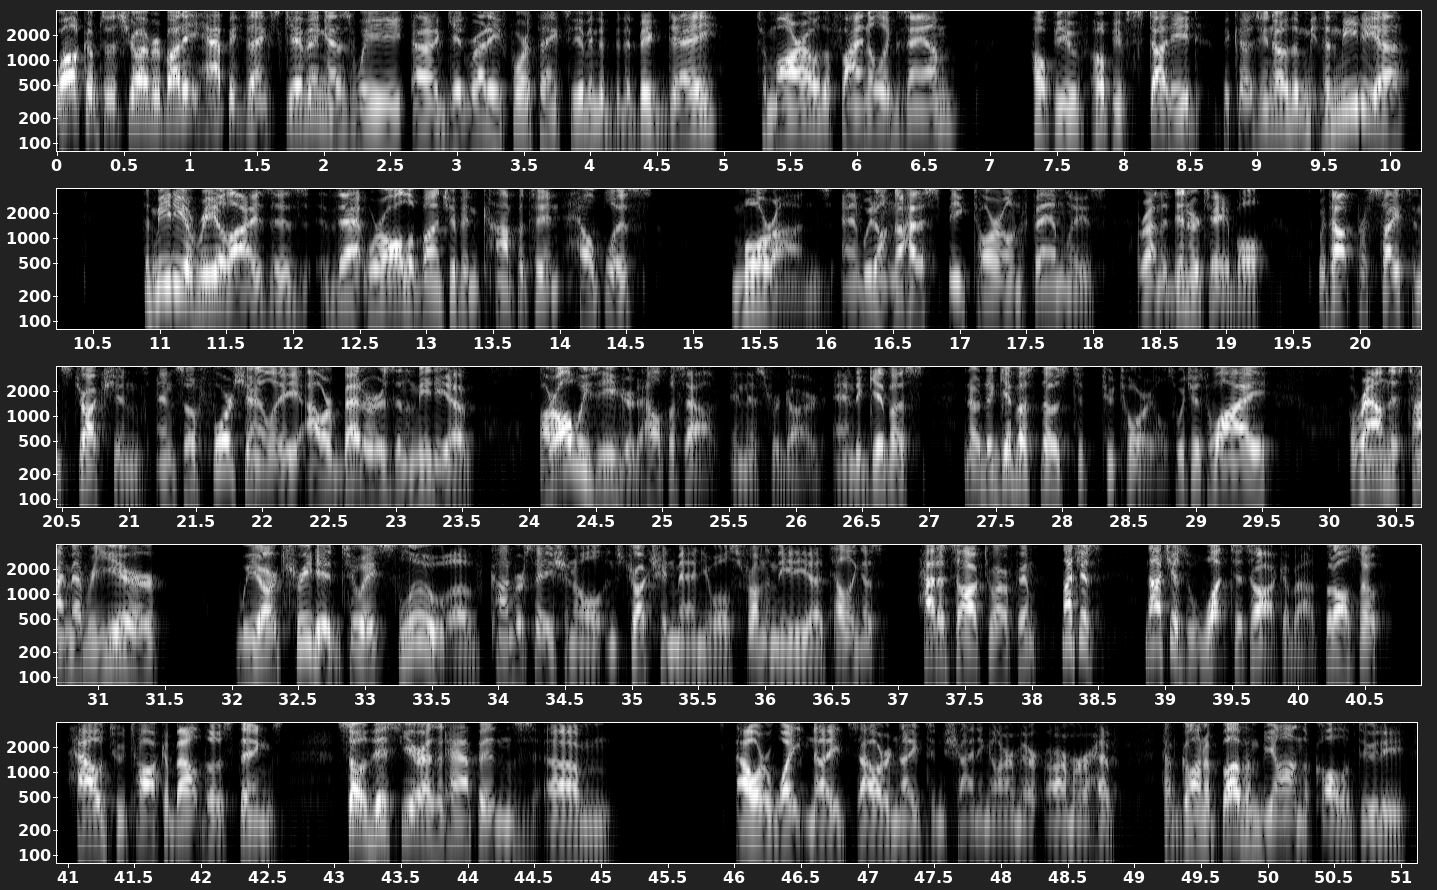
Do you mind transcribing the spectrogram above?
Welcome to the show, everybody. Happy Thanksgiving as we uh, get ready for Thanksgiving, the, the big day tomorrow, the final exam. Hope you've hope you've studied because you know the the media the media realizes that we're all a bunch of incompetent, helpless morons, and we don't know how to speak to our own families around the dinner table without precise instructions. And so, fortunately, our betters in the media are always eager to help us out in this regard and to give us you know to give us those t- tutorials, which is why around this time every year, we are treated to a slew of conversational instruction manuals from the media telling us how to talk to our family, not just not just what to talk about, but also how to talk about those things. So this year, as it happens, um, our white knights, our knights in shining armor, armor, have have gone above and beyond the call of duty.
